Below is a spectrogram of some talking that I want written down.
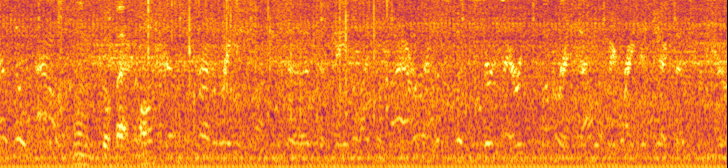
I want to go back home. Try to raise to, pay the IRS, but certainly Eric will be right to check, for sure.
